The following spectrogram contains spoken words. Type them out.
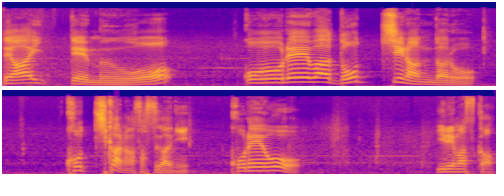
でアイテムをこれはどっちなんだろう。こっちかなさすがに。これを入れますか。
